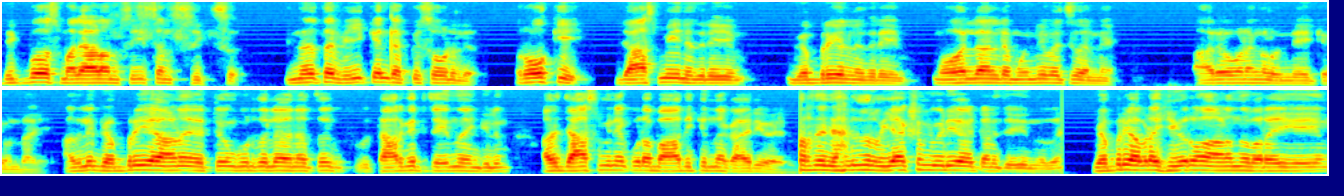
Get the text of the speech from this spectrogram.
Big boss Malayalam season six. ഇന്നത്തെ വീക്കെൻഡ് എപ്പിസോഡിൽ റോക്കി ജാസ്മീനെതിരെയും ഗബ്രിയലിനെതിരെയും മോഹൻലാലിന്റെ മുന്നിൽ വെച്ച് തന്നെ ആരോപണങ്ങൾ ഉന്നയിക്കുകയുണ്ടായി. അതിൽ ഗബ്രിയാണ് ഏറ്റവും കൂടുതൽ അതിനകത്ത് ടാർഗറ്റ് ചെയ്യുന്നതെങ്കിലും അത് ജാസ്മിനെ കൂടെ ബാധിക്കുന്ന കാര്യമായിരുന്നു. പറഞ്ഞാൽ ഞാനിത് റിയാക്ഷൻ വീഡിയോ ആയിട്ടാണ് ചെയ്യുന്നത്. ഗബ്രി അവിടെ ഹീറോ ആണെന്ന് പറയുകയും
